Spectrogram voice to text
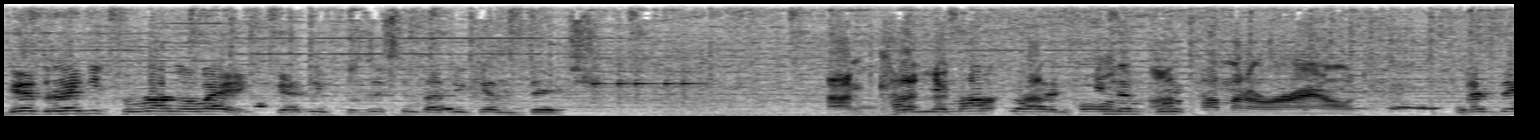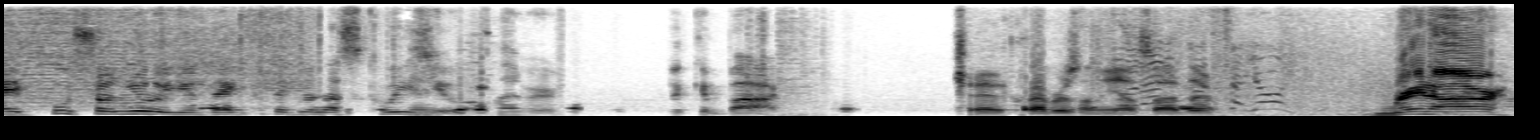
Get ready to run away. Get in position that you can ditch. I'm cutting. When Yamato I'm, and pulling, I'm coming around. When they push on you, you they, they're gonna squeeze you Kleber. like a bug. okay, Kleber's on the outside there. Radar.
